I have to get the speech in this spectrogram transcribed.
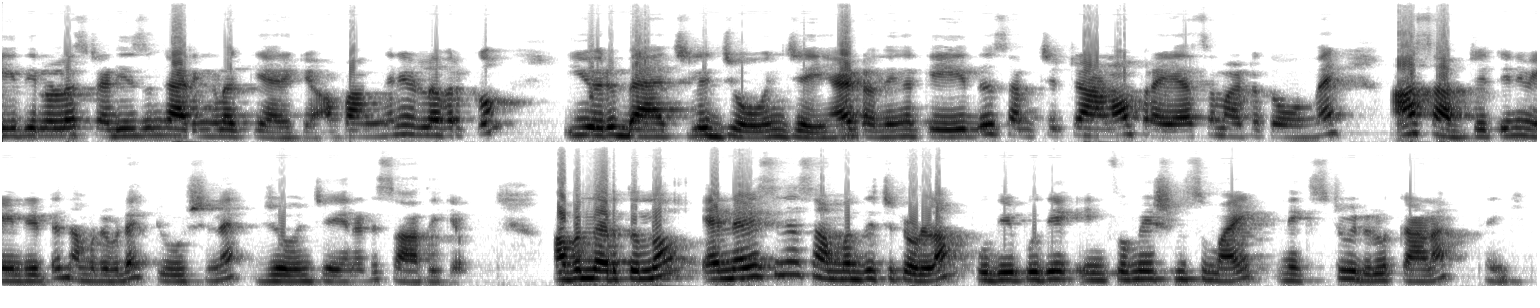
രീതിയിലുള്ള സ്റ്റഡീസും കാര്യങ്ങളൊക്കെ ആയിരിക്കും. അപ്പൊ അങ്ങനെയുള്ളവർക്കും ഈ ഒരു ബാച്ചിൽ ജോയിൻ ചെയ്യാം കേട്ടോ. നിങ്ങൾക്ക് ഏത് സബ്ജക്റ്റ് ആണോ പ്രയാസമായിട്ട് തോന്നുന്നത് ആ സബ്ജക്റ്റിന് വേണ്ടിയിട്ട് നമ്മുടെ ഇവിടെ ട്യൂഷന് ജോയിൻ ചെയ്യാനായിട്ട് സാധിക്കും. അപ്പൊ നിർത്തുന്നു. എൻ ഐസിനെ സംബന്ധിച്ചിട്ടുള്ള പുതിയ പുതിയ ഇൻഫർമേഷൻസുമായി നെക്സ്റ്റ് വീഡിയോയിൽ കാണാം. Thank you.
